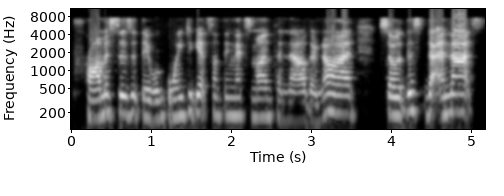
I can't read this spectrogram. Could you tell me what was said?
promises that they were going to get something next month and now they're not. So this and that's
